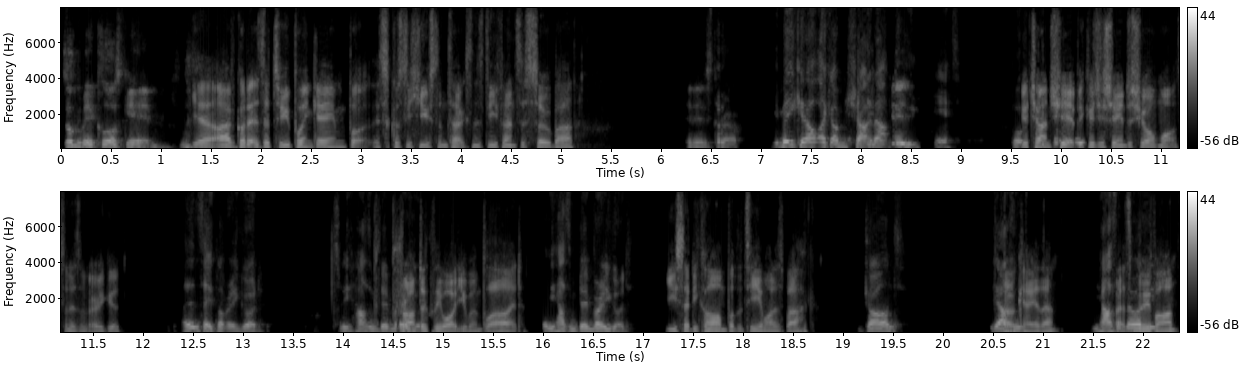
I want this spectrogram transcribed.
Still gonna be a close game. Yeah, I've got it as a two-point game, but it's because the Houston Texans defense is so bad. It is crap. You're making out like I'm chatting absolute shit. But You're chatting shit because you're saying Deshaun Watson isn't very good. I didn't say it's not very good. So he hasn't been very good. Practically what you implied. But he hasn't been very good. You said he can't put the team on his back. Can't. Okay, then. He hasn't. Let's though, move on.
